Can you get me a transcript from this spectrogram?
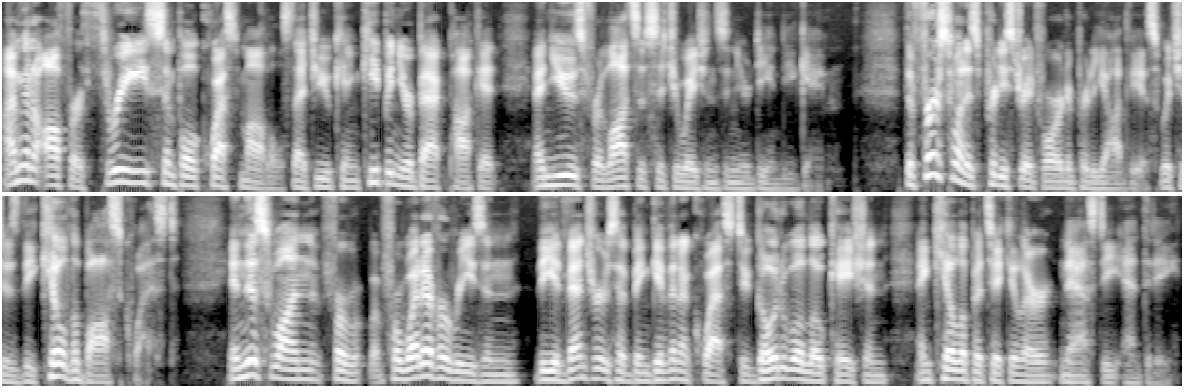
I'm going to offer three simple quest models that you can keep in your back pocket and use for lots of situations in your D&D game. The first one is pretty straightforward and pretty obvious, which is the kill the boss quest. In this one, for, for whatever reason, the adventurers have been given a quest to go to a location and kill a particular nasty entity.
